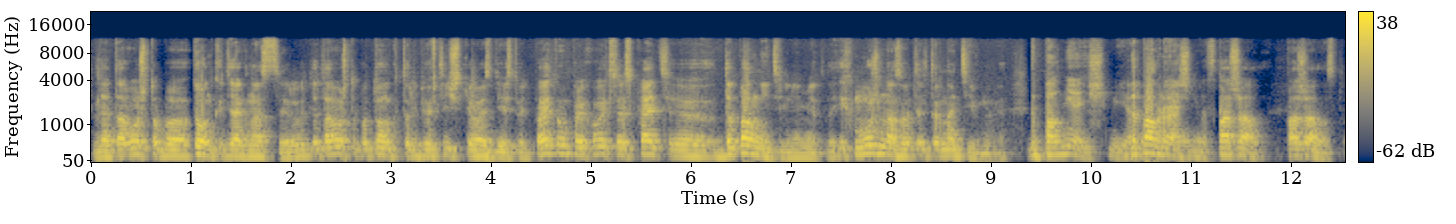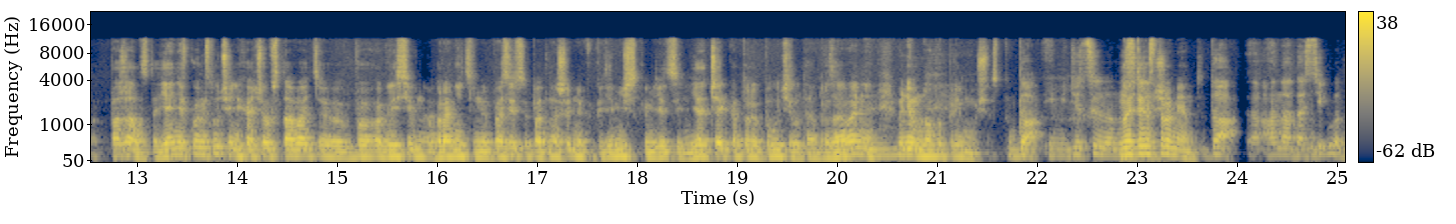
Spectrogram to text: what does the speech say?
для того, чтобы тонко диагностировать, для того, чтобы тонко терапевтически воздействовать. Поэтому приходится искать э, дополнительные методы. Их можно назвать альтернативными. Дополняющими. Дополняющими. сказал. Пожалуйста. Пожалуйста. Я ни в коем случае не хочу вставать э, в агрессивную оборонительную позицию по отношению к академической медицине. Я человек, который получил это образование, у него много преимуществ. Да, и медицина... на Но это инструмент. Да, она достигла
